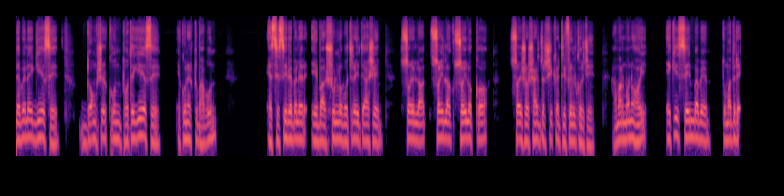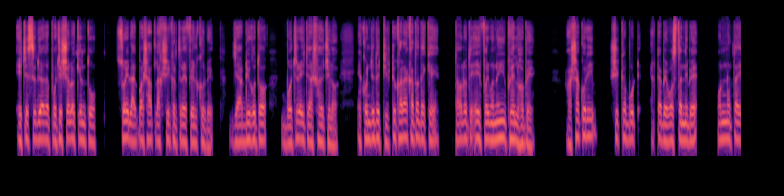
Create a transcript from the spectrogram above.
লেভেলে গিয়েছে ধ্বংসের কোন পথে গিয়েছে? এখন একটু ভাবুন। এসএসসি লেভেলের এবার ষোলো বছরের ইতিহাসে ছয় লাখ ছয় লাখ, ছয় লক্ষ ছয়শো ষাট জন শিক্ষার্থী ফেল করেছে। আমার মনে হয় একই সেমভাবে তোমাদের এইচএসসি দুই হাজার পঁচিশ সালেও কিন্তু ছয় লাখ বা সাত লাখ শিক্ষার্থীরা ফেল করবে, যা বিগত বছরের ইতিহাস হয়েছিল। এখন যদি টিকটকারের খাতা দেখে, তাহলে তো এই পরিমাণেই ফেল হবে। আশা করি শিক্ষা বোর্ড একটা ব্যবস্থা নেবে। অন্যথায়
